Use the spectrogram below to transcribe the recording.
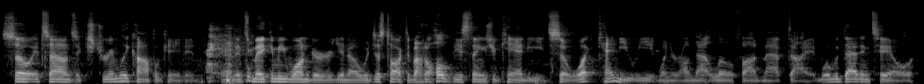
So it sounds extremely complicated, and it's making me wonder. You know, we just talked about all these things you can't eat. So what can you eat when you're on that low FODMAP diet? What would that entail?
